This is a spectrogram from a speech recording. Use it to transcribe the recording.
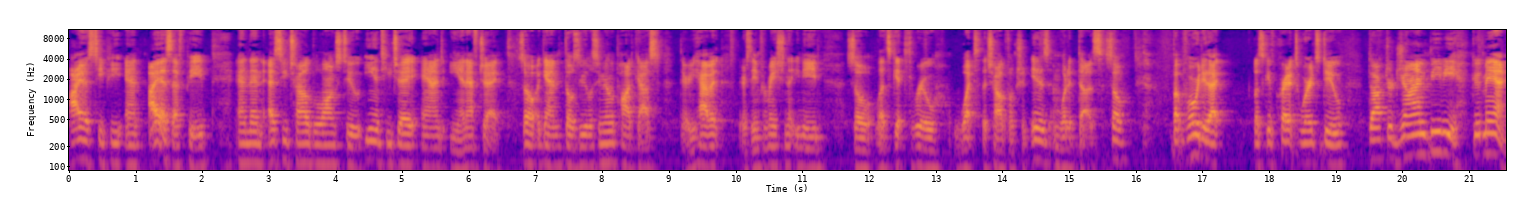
ISTP and ISFP. And then SE child belongs to ENTJ and ENFJ. So again, those of you listening on the podcast, there you have it. There's the information that you need. So let's get through what the child function is and what it does. So, but before we do that, let's give credit to where it's due. Dr. John Beebe, good man.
